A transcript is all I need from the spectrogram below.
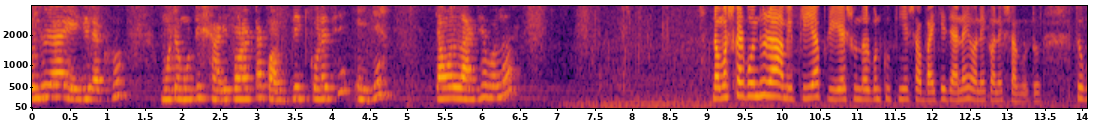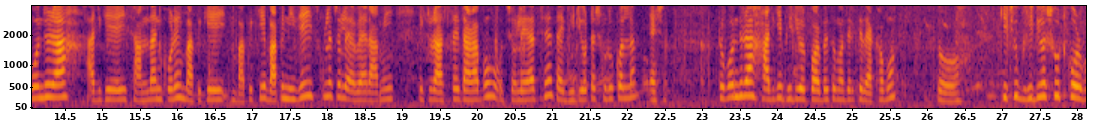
বন্ধুরা, এই যে দেখো, মোটামুটি শাড়ি পরাটা কমপ্লিট করেছি। এই যে, কেমন লাগছে বলো? নমস্কার বন্ধুরা, আমি প্রিয়া। প্রিয়া সুন্দরবন কুকিংয়ে সবাইকে জানাই অনেক অনেক স্বাগত। তো বন্ধুরা, আজকে এই সান্দান করে বাপিকে বাপিকে, বাপি নিজেই স্কুলে চলে যাবে আর আমি একটু রাস্তায় দাঁড়াবো, ও চলে যাচ্ছে, তাই ভিডিওটা শুরু করলাম। এসো। তো বন্ধুরা, আজকে ভিডিওর পর্বে তোমাদেরকে দেখাবো। তো কিছু ভিডিও শ্যুট করব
